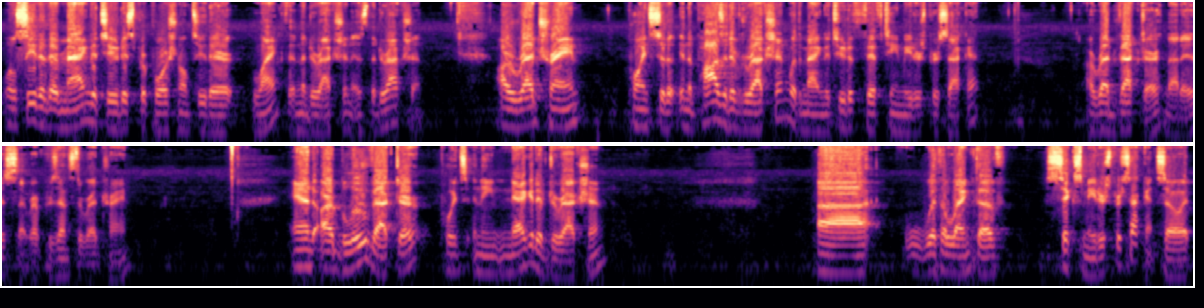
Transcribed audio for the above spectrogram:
We'll see that their magnitude is proportional to their length and the direction is the direction. Our red train points to the, in the positive direction with a magnitude of 15 meters per second. A red vector, that is, that represents the red train. And our blue vector points in the negative direction uh, with a length of 6 meters per second. So it,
